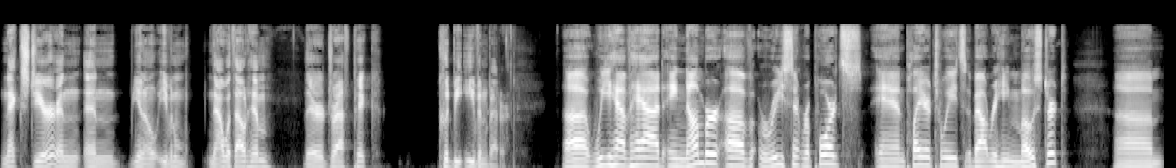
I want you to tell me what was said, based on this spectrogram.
next year, and and you know even now without him, their draft pick could be even better. Uh, we have had a number of recent reports and player tweets about Raheem Mostert. Um,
